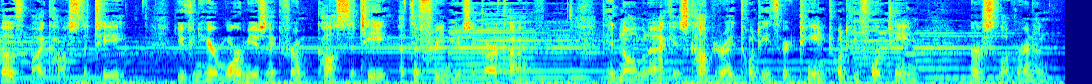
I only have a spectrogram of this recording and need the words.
both by Kosta T. You can hear more music from Kosta T at the Free Music Archive. The Hidden Almanac is copyright 2013 2014, Ursula Vernon.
